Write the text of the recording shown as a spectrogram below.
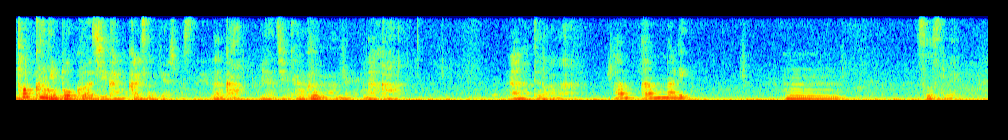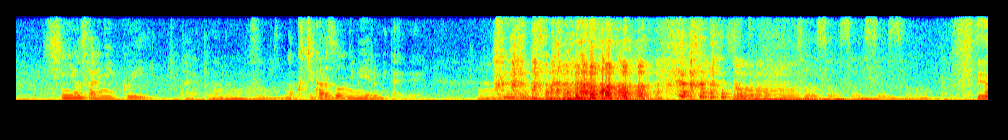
特に僕は時間かかりそうな気がしますね。なんかいや時間僕がねなんかなんていうのかな。あんあんまりうんそうですね。信用されにくいタイプなんで僕そうなんか口軽そうに見えるみたいで。そうそうそうそうそう。否定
